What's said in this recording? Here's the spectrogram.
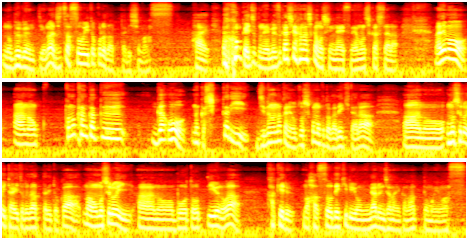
の部分っていうのは実はそういうところだったりします。はい。今回ちょっとね、難しい話かもしれないですね。もしかしたら。あ、でも、あの、この感覚がをなんかしっかり自分の中に落とし込むことができたらあの面白いタイトルだったりとか、まあ、面白いあの冒頭っていうのは書ける、まあ、発想できるようになるんじゃないかなって思います。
